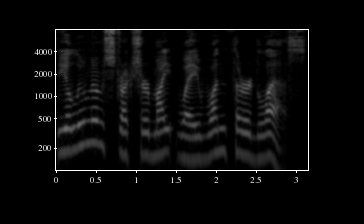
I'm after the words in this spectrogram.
the aluminum structure might weigh one third less.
